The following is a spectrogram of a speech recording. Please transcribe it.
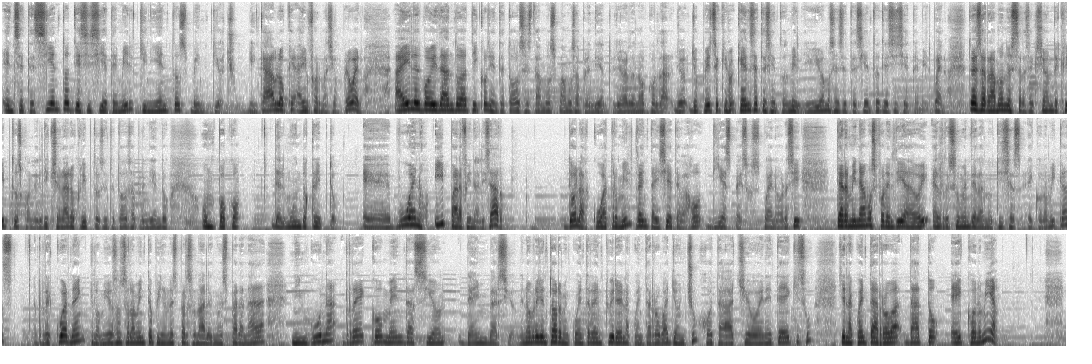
en 717.528. Y en cada bloque hay información. Pero bueno, ahí les voy dando datos y entre todos estamos, vamos aprendiendo. Yo verdad no acordar. Yo, yo pensé que, que en 700.000 y vivíamos en 717.000. Bueno, entonces cerramos nuestra sección de criptos con el diccionario criptos, entre todos aprendiendo un poco del mundo cripto. Eh, bueno, y para finalizar, dólar 4037 bajó 10 pesos. Bueno, ahora sí, terminamos por el día de hoy el resumen de las noticias económicas. Recuerden que lo mío son solamente opiniones personales, no es para nada ninguna recomendación de inversión. Mi nombre es John Torre, me encuentran en Twitter en la cuenta arroba John J H O N T X U, y en la cuenta arroba Dato Economía.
